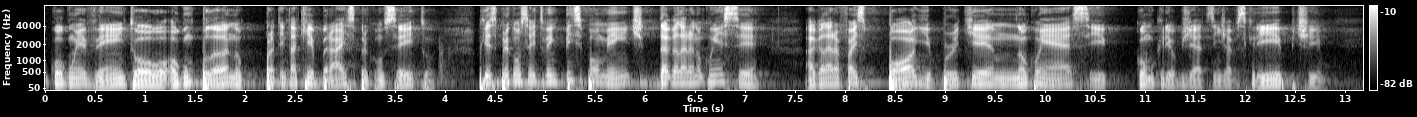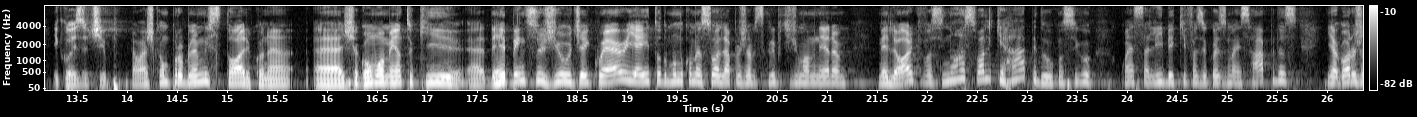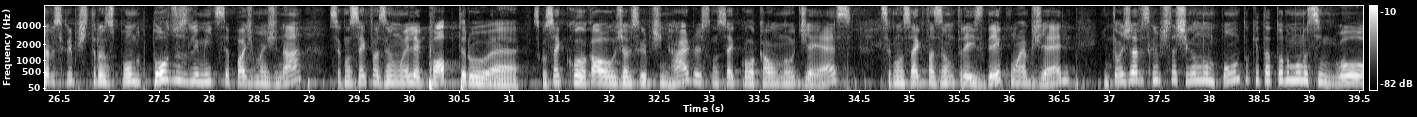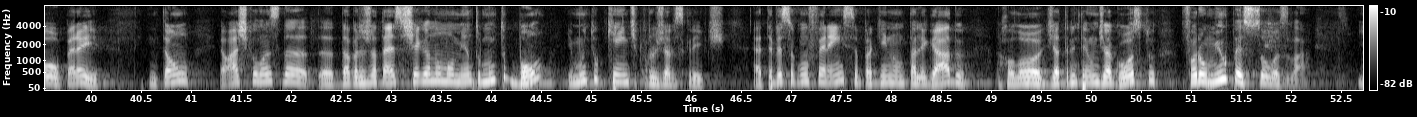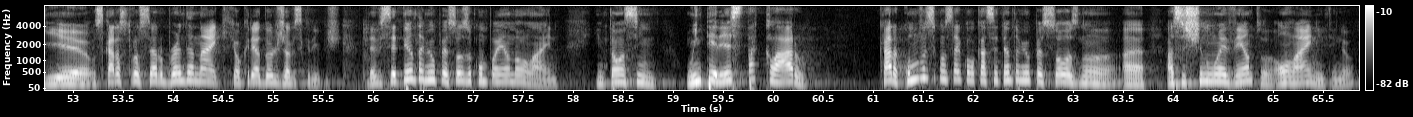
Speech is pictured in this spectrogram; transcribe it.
com algum evento ou algum plano, para tentar quebrar esse preconceito. Porque esse preconceito vem principalmente da galera não conhecer. A galera faz POG porque não conhece como cria objetos em JavaScript e coisas do tipo. Eu acho que é um problema histórico, né? É, chegou um momento que, é, de repente, surgiu o jQuery e aí todo mundo começou a olhar para o JavaScript de uma maneira melhor, que falou assim, nossa, olha que rápido, eu consigo, com essa lib aqui, fazer coisas mais rápidas. E agora o JavaScript transpondo todos os limites que você pode imaginar. Você consegue fazer um helicóptero, é, você consegue colocar o JavaScript em hardware, você consegue colocar um Node.js, você consegue fazer um 3D com WebGL. Então o JavaScript está chegando num ponto que está todo mundo assim, uou, uou, peraí. Então, eu acho que o lance da, da, da chega num momento muito bom e muito quente para o JavaScript. É, teve essa conferência, para quem não está ligado, rolou dia 31 de agosto, foram mil pessoas lá. E eh, os caras trouxeram o Brandon Nike, que é o criador do JavaScript. Teve 70 mil pessoas acompanhando online. Então, assim, o interesse está claro. Cara, como você consegue colocar 70 mil pessoas no, eh, assistindo um evento online, entendeu?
